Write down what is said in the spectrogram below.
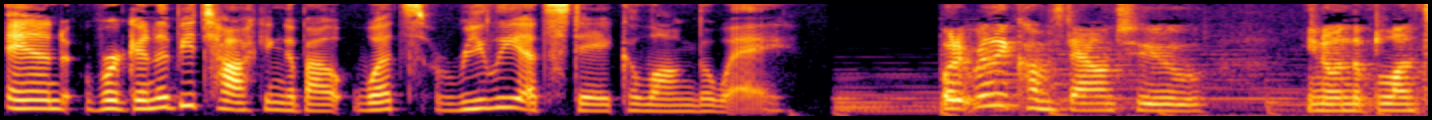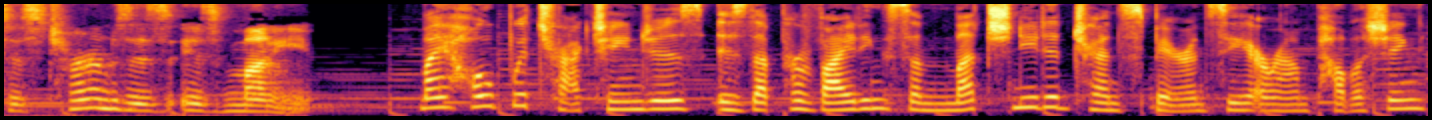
And we're going to be talking about what's really at stake along the way. What it really comes down to you know, in the bluntest terms, is, is money. My hope with track changes is that providing some much needed transparency around publishing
